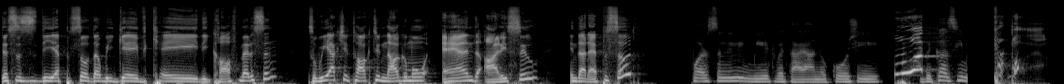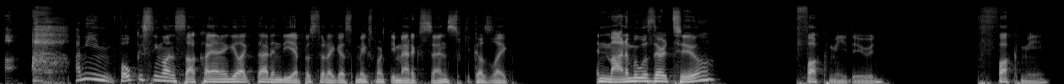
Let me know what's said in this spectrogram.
This is the episode that we gave Kay the cough medicine. So we actually talked to Nagumo and Arisu in that episode. personally meet with Ayano Koji What? because he uh, I mean, focusing on Sakai Sakayanagi like that in the episode, I guess makes more thematic sense because like, and Manamu was there too. Fuck me, dude. Fuck me.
